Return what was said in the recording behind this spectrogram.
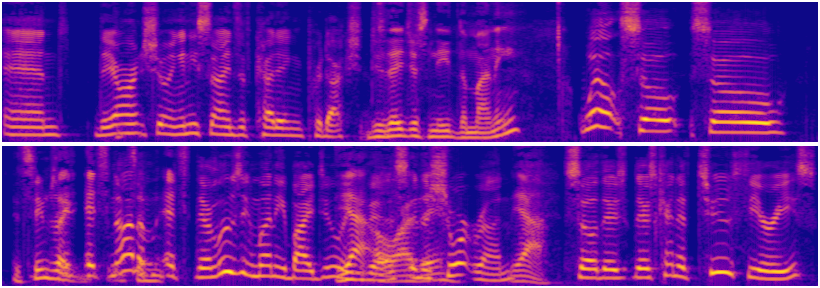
and they aren't showing any signs of cutting production. Do they just need the money? Well, so so It seems like it's not it's a, it's they're losing money by doing Yeah, this oh, in the short run. Yeah. So there's there's kind of two theories.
